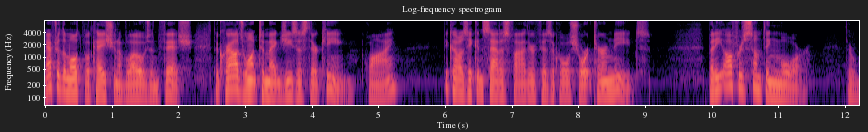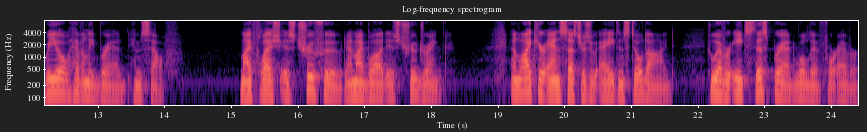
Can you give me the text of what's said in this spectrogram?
After the multiplication of loaves and fish, the crowds want to make Jesus their king. Why? Because he can satisfy their physical short term needs. But he offers something more the real heavenly bread himself. My flesh is true food, and my blood is true drink and like your ancestors who ate and still died, whoever eats this bread will live forever.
